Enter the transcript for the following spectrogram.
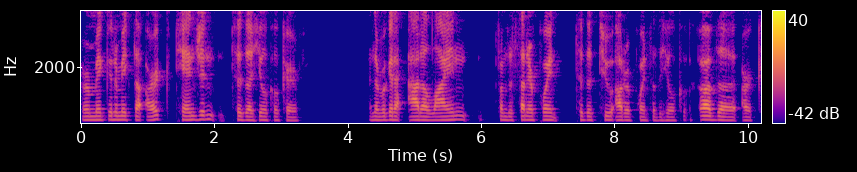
We're going to make the arc tangent to the helical curve. And then we're going to add a line from the center point to the two outer points of the helical of the arc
